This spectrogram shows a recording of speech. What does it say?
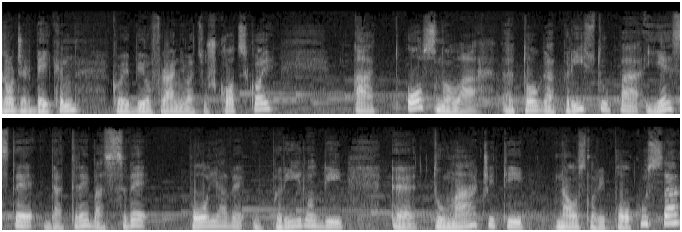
Roger Bacon, koji je bio Franjevac u Škotskoj, a osnova toga pristupa jeste da treba sve pojave u prirodi tumačiti na osnovi pokusa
